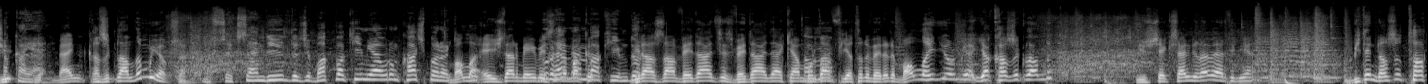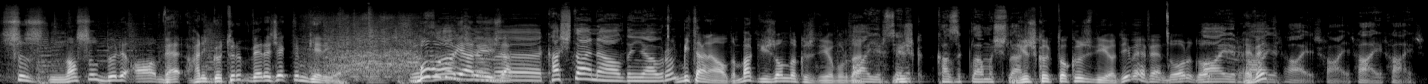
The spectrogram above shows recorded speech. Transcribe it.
Şaka yani. Ben kazıklandım mı yoksa? 180 değildir. Bak bakayım yavrum kaç para? Vallahi Dur. ejder meyvesine hemen bakın. bakayım, dur. Birazdan veda edeceğiz. Veda ederken Tamam. buradan fiyatını verelim. Vallahi diyorum ya ya kazıklandık. 180 lira verdim ya. Bir de nasıl tatsız, nasıl böyle aa, ver- hani götürüp verecektim geriye. Bu mudur yani Rıza'cığım, ejder? e, kaç tane aldın yavrum? Bir tane aldım. Bak 119 diyor burada. Hayır seni 100 kazıklamışlar. 149 diyor değil mi efendim? Doğru doğru. Hayır, evet. hayır, hayır, hayır, hayır, hayır.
